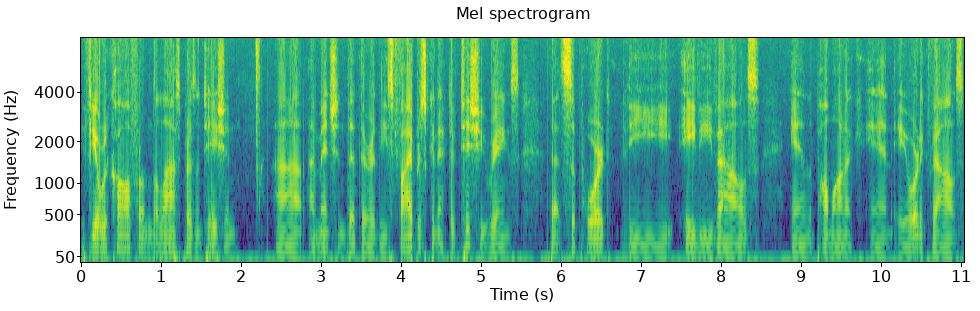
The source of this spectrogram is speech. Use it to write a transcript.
If you'll recall from the last presentation, uh, I mentioned that there are these fibrous connective tissue rings that support the AV valves and the pulmonic and aortic valves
